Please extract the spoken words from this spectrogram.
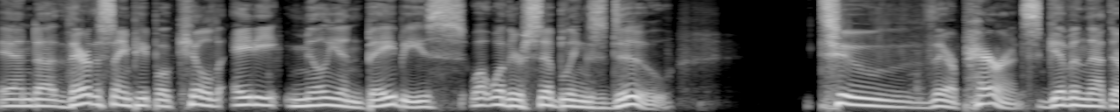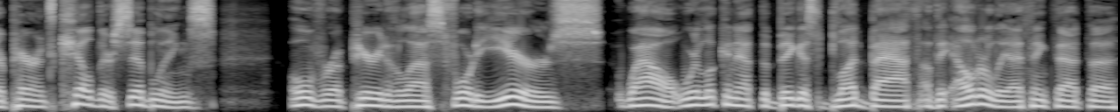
And uh, they're the same people who killed 80 million babies. What will their siblings do? to their parents, given that their parents killed their siblings over a period of the last 40 years. Wow, we're looking at the biggest bloodbath of the elderly, I think, that the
